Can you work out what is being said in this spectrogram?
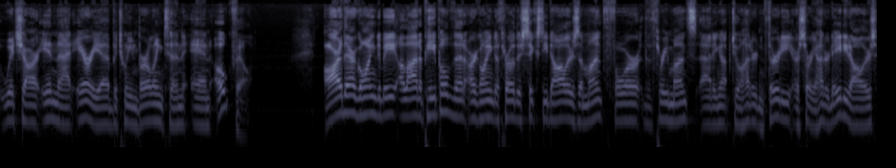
which are in that area between Burlington and Oakville. Are there going to be a lot of people that are going to throw their $60 a month for the three months, adding up to 130 or sorry, $180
